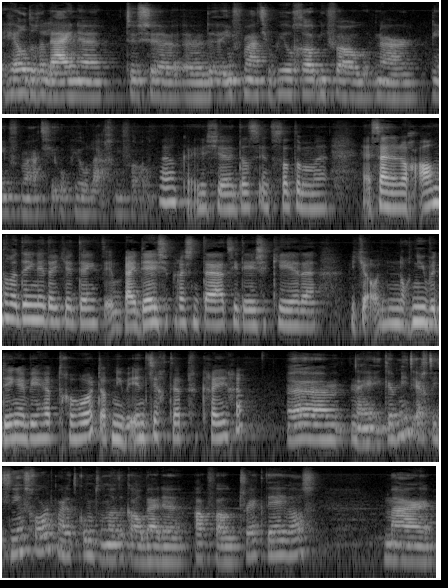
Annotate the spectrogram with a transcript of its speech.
heldere lijnen tussen uh, de informatie op heel groot niveau naar de informatie op heel laag niveau. Oké, dus uh, dat is interessant om. Uh, zijn er nog andere dingen dat je denkt bij deze presentatie, deze keren, dat je nog nieuwe dingen weer hebt gehoord of nieuwe inzichten hebt gekregen? Ehm, nee, ik heb niet echt iets nieuws gehoord, maar dat komt omdat ik al bij de ACFO Track Day was. Maar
